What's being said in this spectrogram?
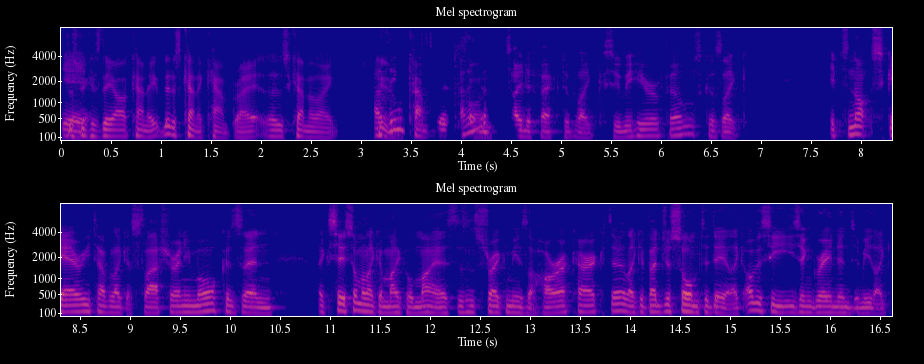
Yeah, just because they are kind of they're just kind of camp, right? They're just kind of like I you know, think camp I think that's the side effect of like superhero films because like it's not scary to have like a slasher anymore because then like say someone like a Michael Myers doesn't strike me as a horror character. Like if I just saw him today, like obviously he's ingrained into me. Like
